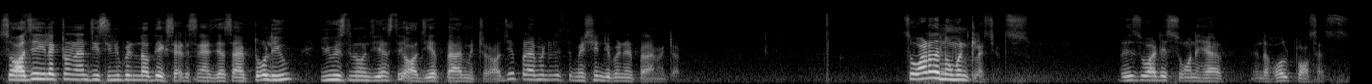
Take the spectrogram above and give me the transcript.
So, Auger electron energy is independent of the excitation energy as I have told you U is known as the Auger parameter, Auger parameter is the machine dependent parameter. So, what are the nomenclatures? This is what is shown here in the whole process.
